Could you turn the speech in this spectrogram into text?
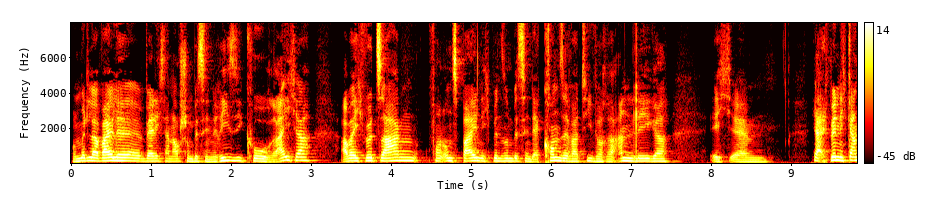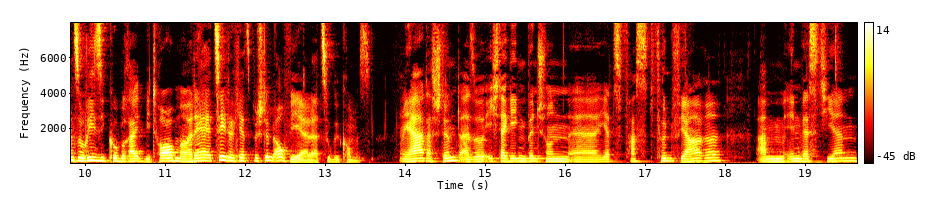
Und mittlerweile werde ich dann auch schon ein bisschen risikoreicher. Aber ich würde sagen, von uns beiden, ich bin so ein bisschen der konservativere Anleger. Ich, ähm, ja, ich bin nicht ganz so risikobereit wie Torben, aber der erzählt euch jetzt bestimmt auch, wie er dazu gekommen ist. Ja, das stimmt. Also ich dagegen bin schon äh, jetzt fast fünf Jahre am Investieren.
